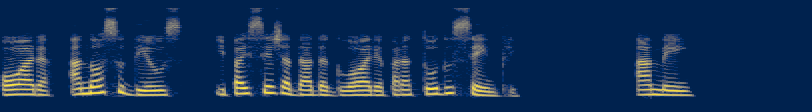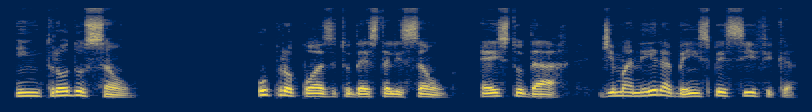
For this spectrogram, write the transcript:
Ora, a nosso Deus, e Pai seja dada glória para todos sempre. Amém. Introdução. O propósito desta lição é estudar, de maneira bem específica,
